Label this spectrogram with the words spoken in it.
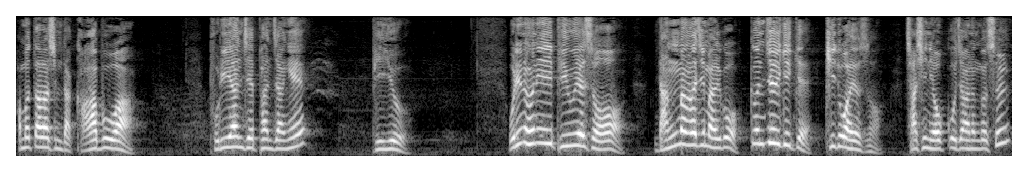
한번 따라 하십니다. 과부와 불의한 재판장의 비유. 우리는 흔히 이 비유에서 낭망하지 말고 끈질기게 기도하여서 자신이 얻고자 하는 것을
